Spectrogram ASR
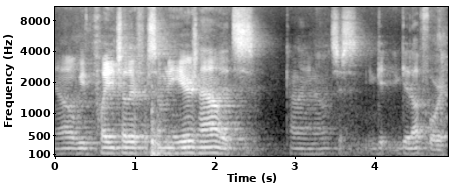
you know we've played each other for so many years now. It's kind of you know it's just you get you get up for it.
